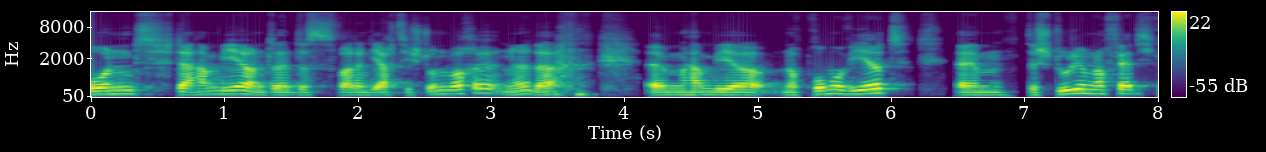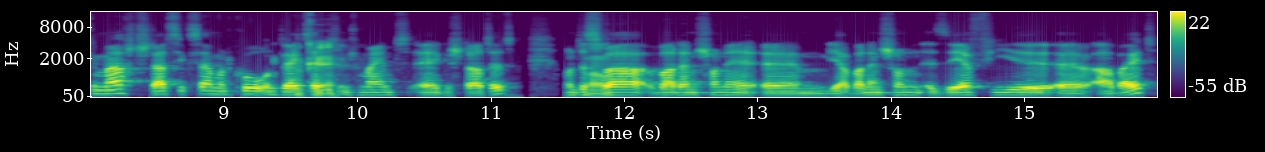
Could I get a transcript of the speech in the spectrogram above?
Und da haben wir, und das war dann die 80-Stunden-Woche, ne, da ähm, haben wir noch promoviert, ähm, das Studium noch fertig gemacht, Staatsexamen und Co. und gleichzeitig okay. Into Mind äh, gestartet. Und das wow. war, war dann schon eine, ähm, ja, war dann schon sehr viel äh, Arbeit.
